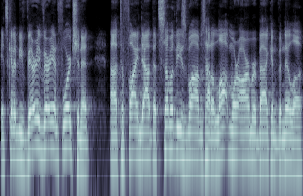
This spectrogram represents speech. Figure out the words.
It's going to be very, very unfortunate uh, to find out that some of these mobs had a lot more armor back in vanilla,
